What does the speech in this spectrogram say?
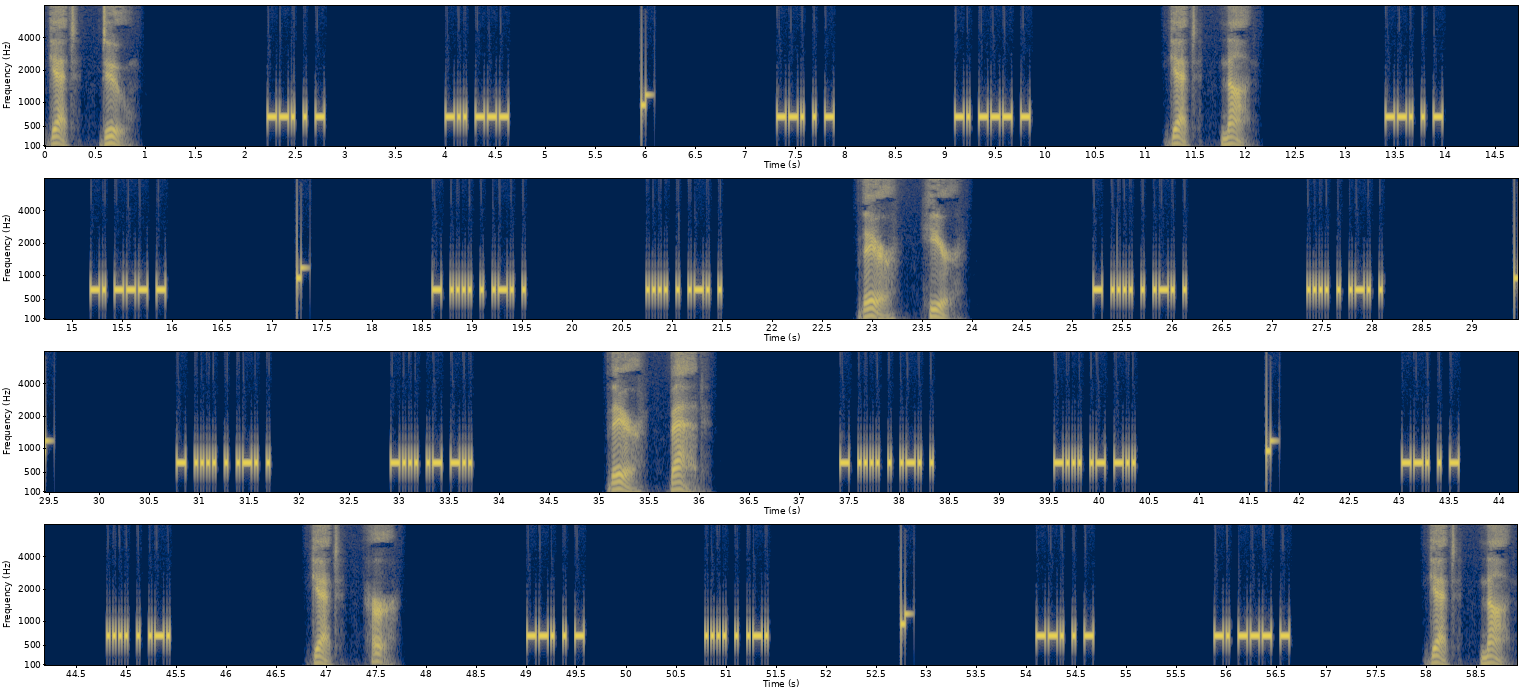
Get, do. Get, not. There, here. There, bad. Get, her. Get, not.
